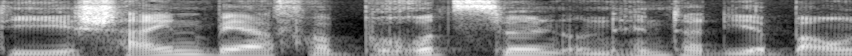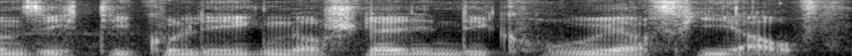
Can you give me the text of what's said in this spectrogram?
Die Scheinwerfer brutzeln und hinter dir bauen sich die Kollegen noch schnell in die Choreografie auf.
